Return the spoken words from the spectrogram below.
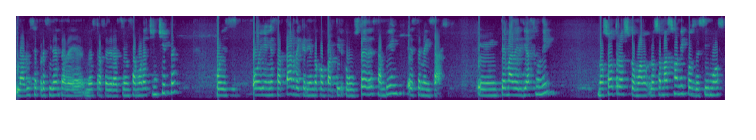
la vicepresidenta de nuestra Federación Zamora Chinchipe, pues hoy en esta tarde queriendo compartir con ustedes también este mensaje. En tema del Yasuní, nosotros como los amazónicos decimos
